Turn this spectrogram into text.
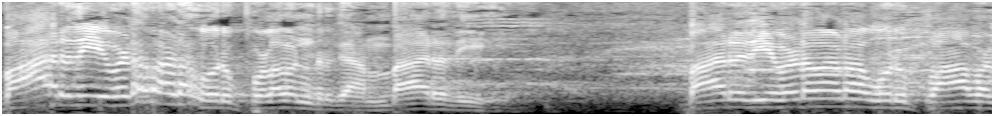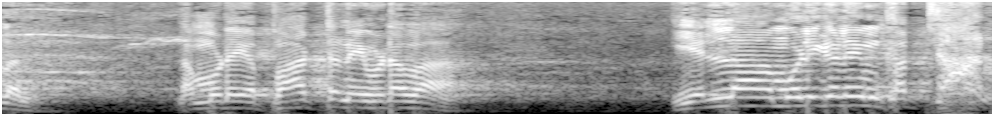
பாரதியை விடவாடா ஒரு புலவன் இருக்கான் பாரதி. பாரதியை விடவாடா ஒரு பாவலன். நம்முடைய பாட்டனை விடவா? எல்லா மொழிகளையும் கற்றான்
